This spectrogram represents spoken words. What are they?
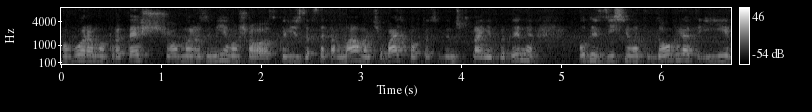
говоримо про те, що ми розуміємо, що скоріш за все там мама чи батько, хтось один з членів родини буде здійснювати догляд, і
